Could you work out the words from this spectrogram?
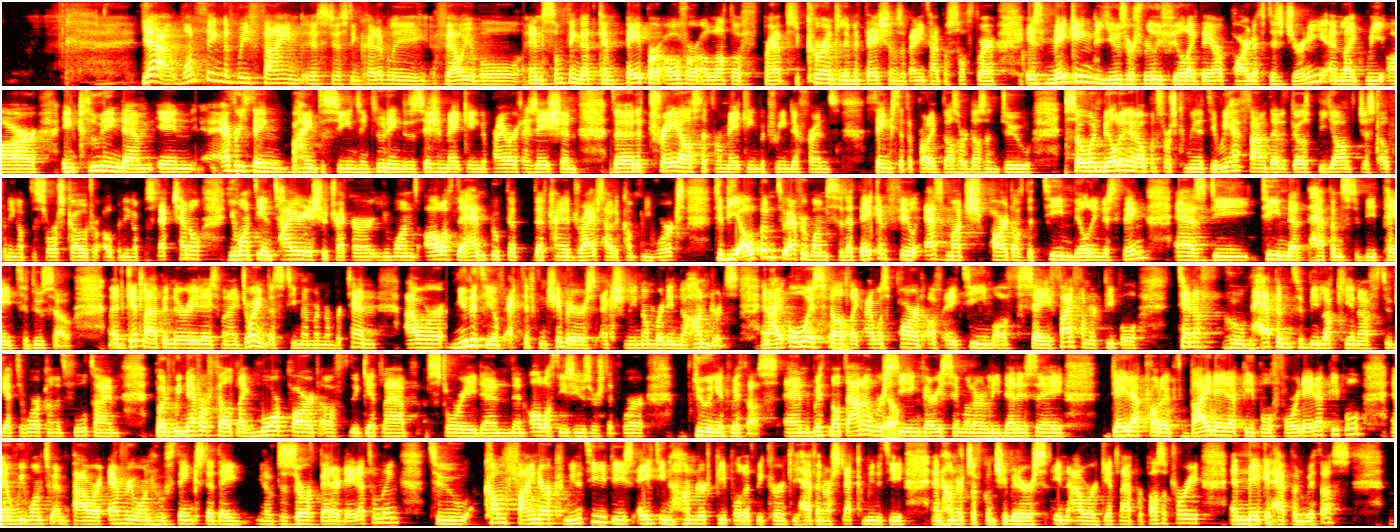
Yeah, one thing that we find is just incredibly valuable and something that can paper over a lot of perhaps the current limitations of any type of software is making the users really feel like they are part of this journey and like we are including them in everything behind the scenes, including the decision making, the prioritization, the, the trade offs that we're making between different things that the product does or doesn't do. So, when building an open source community, we have found that it goes beyond just opening up the source code or opening up a Slack channel. You want the entire issue tracker. You want all of the handbook that that kind of drives how the company works to be open to everyone, so that they can feel as much part of the team building this thing as the team that happens to be paid to do so. At GitLab in the early days when I joined as team member number ten, our community of active contributors actually numbered in the hundreds, and I always felt like I was part of a team of say 500 people, 10 of whom happened to be lucky enough to get to work on it full time, but we never felt like more part of the GitLab story than than all of these users that were doing it with us. And with Meltano, we're yeah. seeing very similarly that is a data product by data people for data people. And we want to empower everyone who thinks that they you know deserve better data tooling to come find our community, these 1800 people that we currently have in our Slack community and hundreds of contributors in our GitLab repository and make it happen with us.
